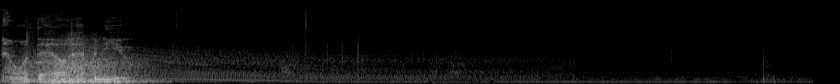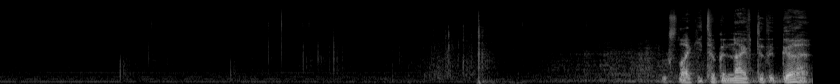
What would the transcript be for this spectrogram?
Now what the hell happened to you? Looks like he took a knife to the gut.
